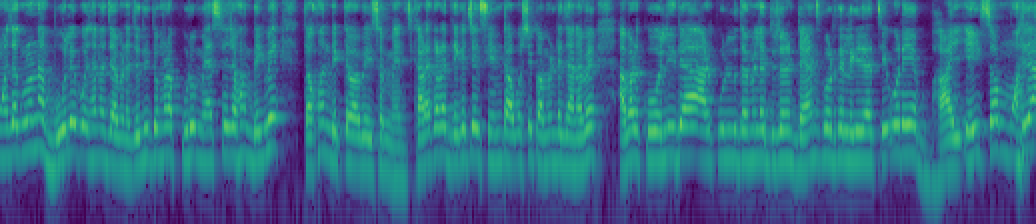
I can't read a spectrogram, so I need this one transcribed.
মজাগুলো না বলে বোঝানো যাবে না। যদি তোমরা পুরো ম্যাচটা যখন দেখবে, তখন দেখতে পাবে এইসব ম্যাচ। কারা কারা দেখেছে সিনটা অবশ্যই কমেন্টে জানাবে। আবার কোহলিদা আর কুল্লুদা মিলে দুজনে ড্যান্স করতে লেগে যাচ্ছে। ওরে ভাই এই সব মজা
